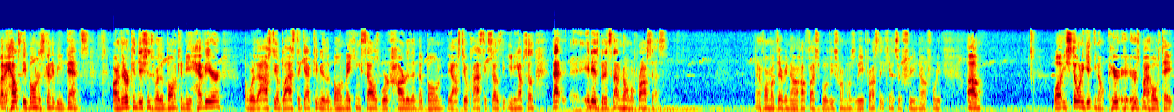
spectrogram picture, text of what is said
but a healthy bone is going to be dense. Are there conditions where the bone can be heavier, where the osteoblastic activity of the bone making cells work harder than the bone, the osteoclastic cells, the eating up cells? That it is, but it's not a normal process. At hormone therapy now, how will these hormones leave prostate cancer free now? 40. Um, well, you still want to get, you know, here, here's my whole take.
